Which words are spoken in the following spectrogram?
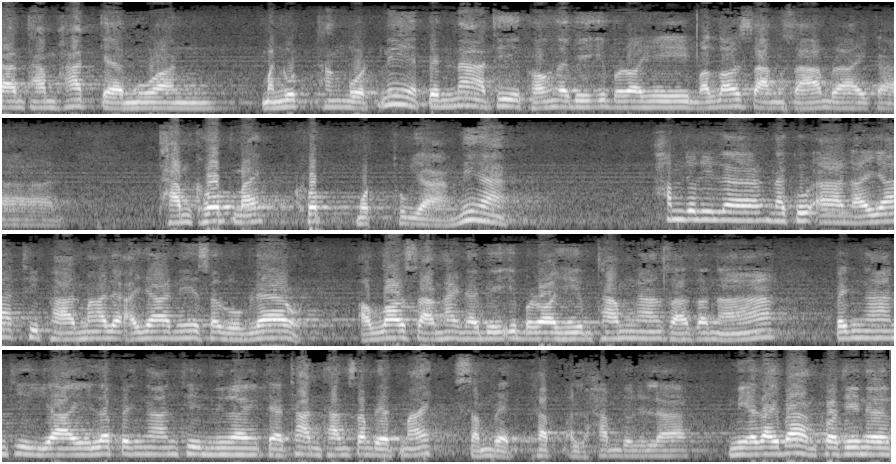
การทำฮัจแก่มวลมนุษย์ทั้งหมดนี่เป็นหน้าที่ของนบีอิบราฮิมอัลลอฮ์สั่งสามรายการทำครบไหม ครบหมดทุกอย่างนี่ไงทำดุลิลาในกุรอานอายาที่ผ่านมาและอายานี้สรุปแล้วอัลลอฮ์สั่งให้นบีอิบราฮิมทำงานศาสนา เป็นงานที่ใหญ่และเป็นงานที่เหนื่อย แต่ท่านทันสำเร็จไหมสำเร็จครับอัลฮัมดุลิลลามีอะไรบ้างข้อที่หนึ่ง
